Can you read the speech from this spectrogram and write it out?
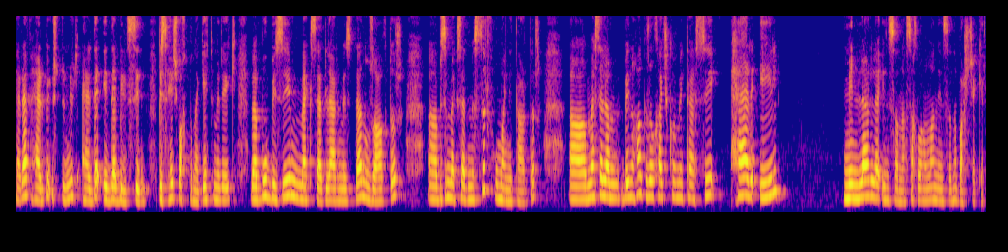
tərəf hərbi üstünlük əldə edə bilsin. Biz heç vaxt buna getmirik və bu bizim məqsədlərimizdən uzaqdır. Bizim məqsədimiz sırf humanitardır. Məsələn, Beynəlxalq Qızıl Xaç Komitəsi hər il minlərlə insana, saxlanılan insana baş çəkir.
